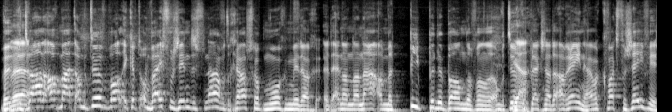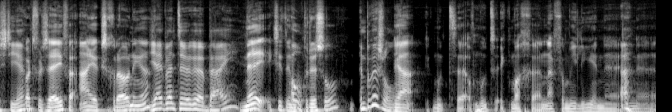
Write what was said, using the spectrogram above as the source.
we, we We- dwalen af, maar het amateurvoetbal... Ik heb het onwijs voor zin. Dus vanavond de Graafschap, morgenmiddag... En dan daarna met piepende banden van het amateurcomplex naar de arena. Maar kwart voor zeven is die, hè? Kwart voor zeven, Ajax Groningen. Jij bent erbij Nee, ik zit in Oh. Brussel. in Brussel. Ja, ik moet, eh, of moet, ik mag eh, naar familie in, eh Ah. in, eh,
